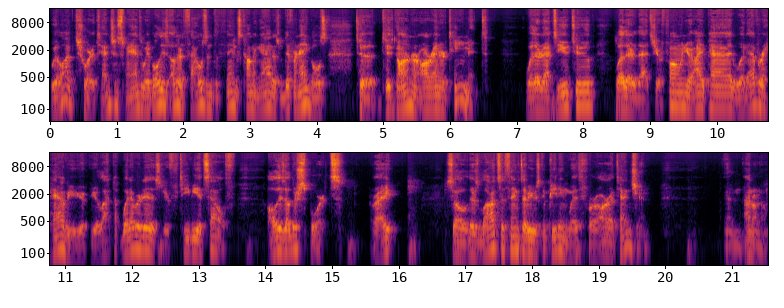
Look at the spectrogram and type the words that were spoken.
we all have short attention spans. We have all these other thousands of things coming at us from different angles to, to garner our entertainment, whether that's YouTube, whether that's your phone, your iPad, whatever have you, your, your laptop, whatever it is, your TV itself, all these other sports, right? So there's lots of things that he was competing with for our attention. And I don't know.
